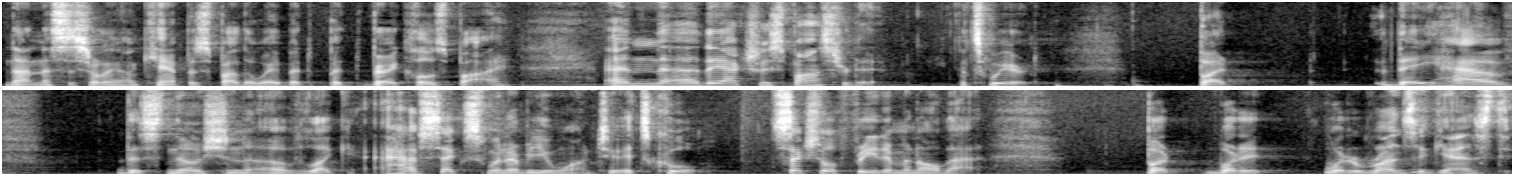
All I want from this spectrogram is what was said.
not necessarily on campus, by the way, but but very close by, and uh, they actually sponsored it. It's weird, but they have this notion of like have sex whenever you want to. It's cool, sexual freedom and all that. But what it what it runs against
